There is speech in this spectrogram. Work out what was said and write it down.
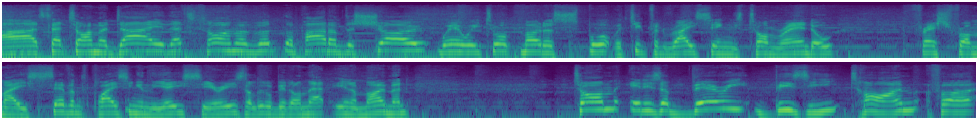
Uh, it's that time of day. That's time of the part of the show where we talk motorsport with Tickford Racing's Tom Randle, fresh from a seventh placing in the E Series. A little bit on that in a moment. Tom, it is a very busy time for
